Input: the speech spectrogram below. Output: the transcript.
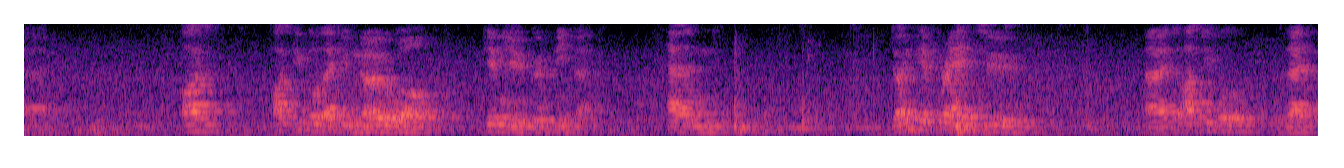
Uh, ask, ask people that you know will give you good feedback. And don't be afraid to, uh, to ask people that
